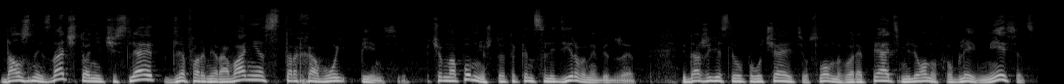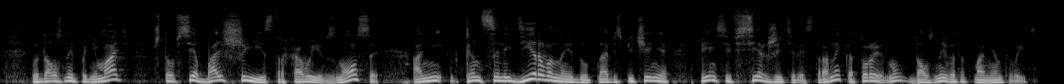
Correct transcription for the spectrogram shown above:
должны знать, что они числяют для формирования страховой пенсии. Причем напомню, что это консолидированный бюджет. И даже если вы получаете, условно говоря, 5 миллионов рублей в месяц, вы должны понимать, что все большие страховые взносы, они консолидированно идут на обеспечение пенсий всех жителей страны, которые ну, должны в этот момент выйти.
